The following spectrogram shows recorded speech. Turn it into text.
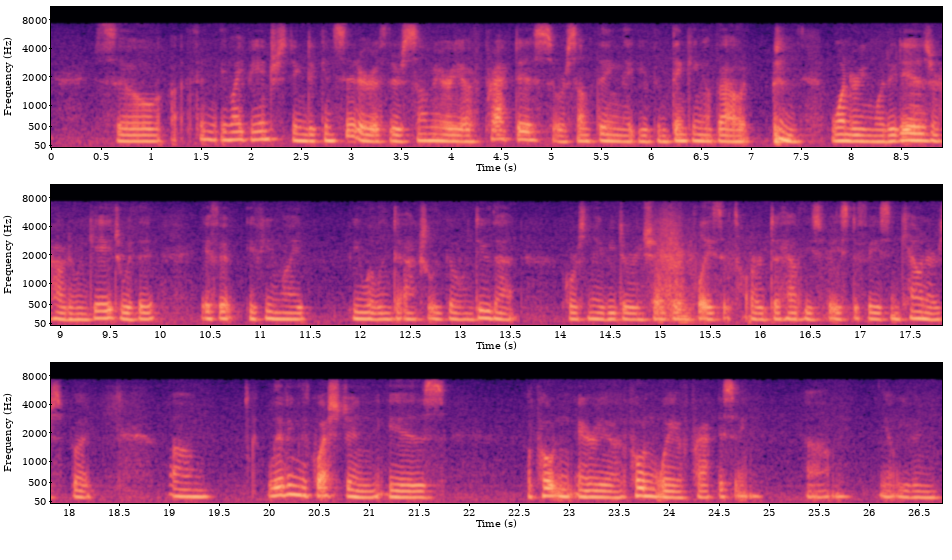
So I think it might be interesting to consider if there's some area of practice or something that you've been thinking about, wondering what it is or how to engage with it, if it if you might be willing to actually go and do that. Of course, maybe during shelter in place, it's hard to have these face-to-face encounters, but um, living the question is a potent area, a potent way of practicing. Um, you know, even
